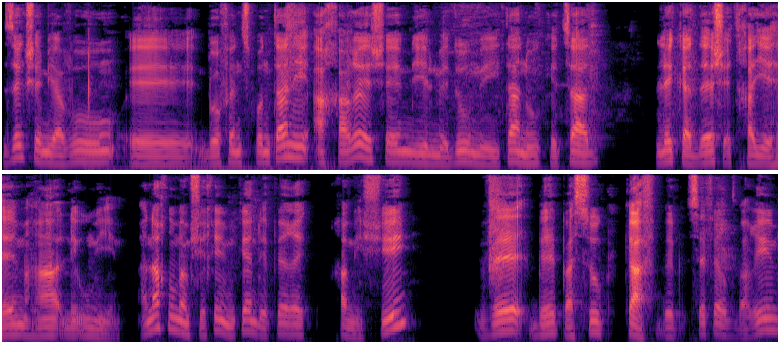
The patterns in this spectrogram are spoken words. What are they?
זה כשהם יבואו אה, באופן ספונטני, אחרי שהם ילמדו מאיתנו כיצד לקדש את חייהם הלאומיים. אנחנו ממשיכים, אם כן, בפרק חמישי, ובפסוק כ' בספר דברים,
